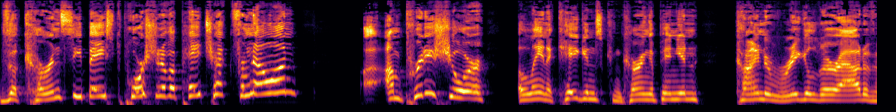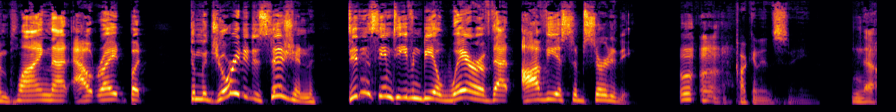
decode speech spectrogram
the currency based portion of a paycheck from now on? I- I'm pretty sure Elena Kagan's concurring opinion kind of wriggled her out of implying that outright, but the majority decision didn't seem to even be aware of that obvious absurdity. Fucking insane. No.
